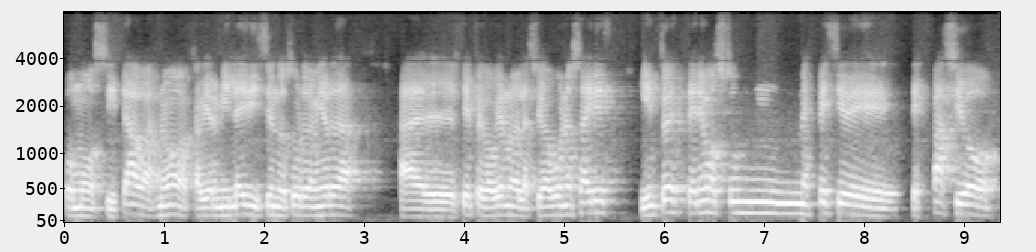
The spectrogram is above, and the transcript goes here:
como citabas, ¿no? Javier Milei diciendo zurdo de mierda al jefe de gobierno de la ciudad de Buenos Aires, y entonces tenemos una especie de, espacio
